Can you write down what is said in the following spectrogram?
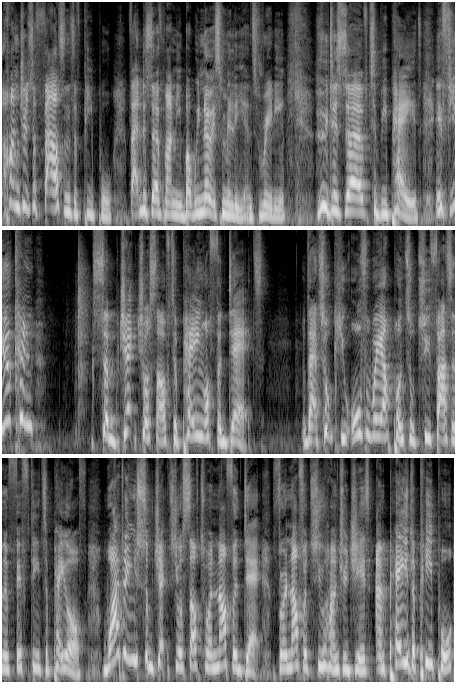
hundreds of thousands of people that deserve money, but we know it's millions really, who deserve to be paid. If you can subject yourself to paying off a debt that took you all the way up until 2015 to pay off. Why don't you subject yourself to another debt for another 200 years and pay the people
